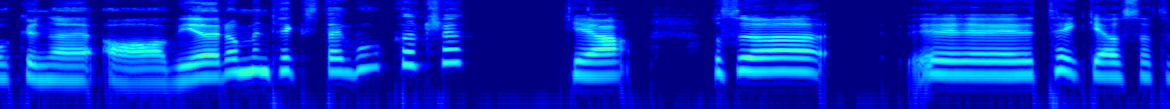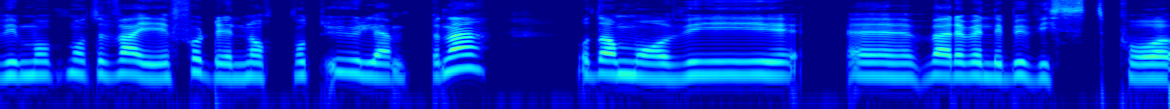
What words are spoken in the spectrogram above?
å kunne avgjøre om en tekst er god, kanskje. Ja. Og så øh, tenker jeg også at vi må på en måte veie fordelene opp mot ulempene. Og da må vi eh, være veldig bevisst på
